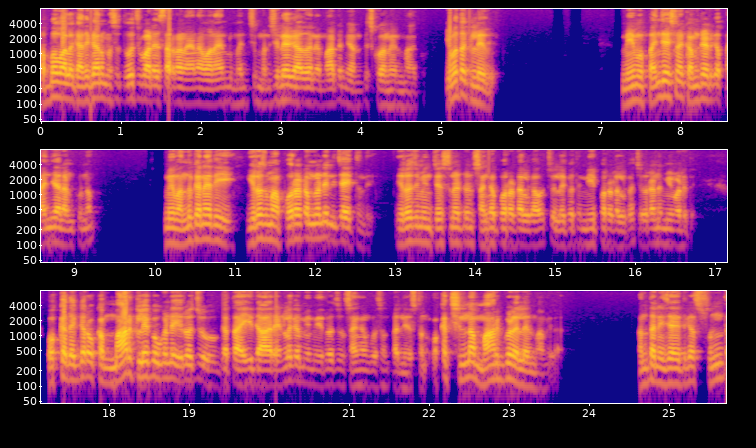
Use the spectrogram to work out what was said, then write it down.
అబ్బా వాళ్ళకి అధికారం వస్తే దోచి పాడేస్తారు నాయన? వాళ్ళ ఆయన మంచి మనుషులే కాదు అనే మాట నేను అనిపించుకోవాలని మాకు. యువతకు లేదు. మేము పని చేసినా కమిటెడ్గా పని చేయాలనుకున్నాం. మేము అందుకనే అది ఈరోజు మా పోరాటంలోనే నిజాయితీ ఉంది. ఈరోజు మేము చేస్తున్నటువంటి సంఘ పోరాటాలు కావచ్చు లేకపోతే మీ పోరాటాలు కావచ్చు ఎవరైనా మేము అడిగితే ఒక్క దగ్గర ఒక మార్క్ లేకోకుండా ఈరోజు గత ఐదు ఆరేళ్ళుగా మేము ఈరోజు సంఘం కోసం పనిచేస్తున్నాం. ఒక చిన్న మార్క్ కూడా లేదు మా మీద. అంత నిజాయితీగా సొంత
